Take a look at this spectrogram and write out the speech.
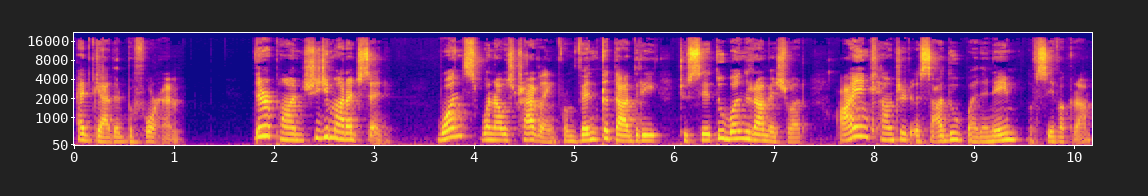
had gathered before him. Thereupon, Shriji Maharaj said, Once, when I was traveling from Venkatadri to Setubandh Rameshwar, I encountered a sadhu by the name of Sevakram.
